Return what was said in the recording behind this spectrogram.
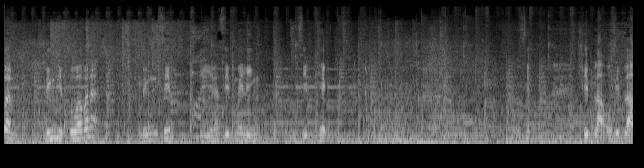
ก่อน ดึงผิดตัวปะเนี่ยดึงซิปดีนะซิปไม่ลิงซิปเฮกโอ้ซิปซิปเหลาซิปเหลา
